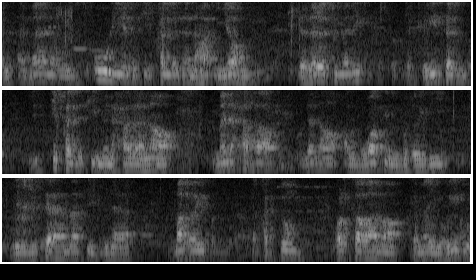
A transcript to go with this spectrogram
الأمانة والمسؤولية التي قلدناها إياهم. جلالة الملك تكريسا للثقة التي منح لنا منحها لنا المواطن المغربي للمساهمة في بناء مغرب التقدم والكرامة كما يريده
